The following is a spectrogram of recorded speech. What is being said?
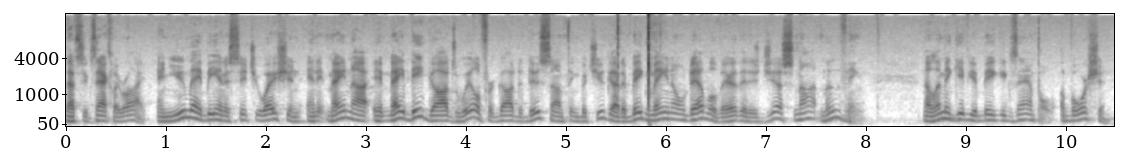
That's exactly right. And you may be in a situation, and it may not, it may be God's will for God to do something, but you got a big mean old devil there that is just not moving. Now, let me give you a big example abortion.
